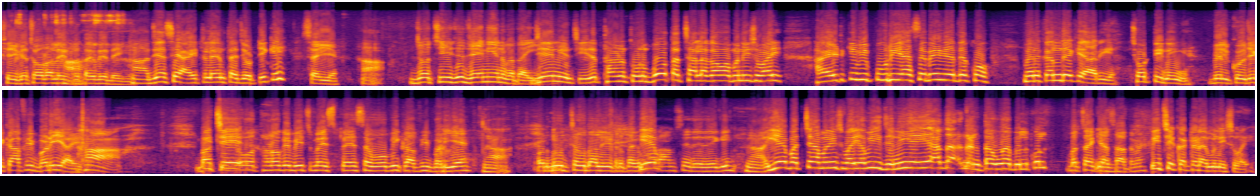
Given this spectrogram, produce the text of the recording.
ठीक है चौदह लीटर तक दे देगी। हाँ जैसे हाइट लेंथ है जोटी की। सही है। हाँ। जो चीज़ जेन्यन बताइए। जेन्यन चीज़ है थन थुन बहुत अच्छा लगा हुआ मनीष भाई। हाइट की भी पूरी ऐसे नहीं है देखो मेरे कंधे के आ रही है छोटी नहीं है। बिल्कुल जी काफ़ी बड़ी हाइट हाँ। पीछे जो थनों के बीच में स्पेस है वो भी काफ़ी बड़ी है। हाँ। और दूध चौदह लीटर तक ये- आराम से दे देगी। हाँ ये बच्चा मनीष भाई अभी जनी है ये आधा घंटा हुआ है बिल्कुल। बच्चा क्या साथ में? पीछे कटड़ा है मनीष भाई।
